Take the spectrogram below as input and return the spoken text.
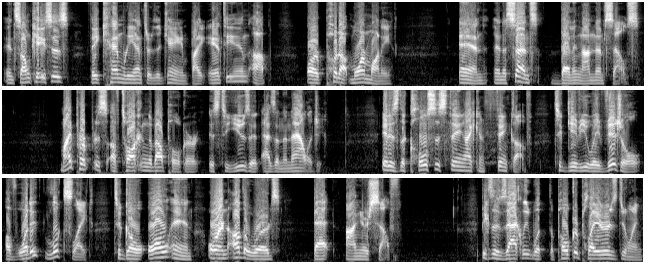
in some cases, they can re enter the game by anteing up or put up more money and, in a sense, betting on themselves. My purpose of talking about poker is to use it as an analogy. It is the closest thing I can think of to give you a visual of what it looks like to go all in, or in other words, bet on yourself. Because exactly what the poker player is doing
